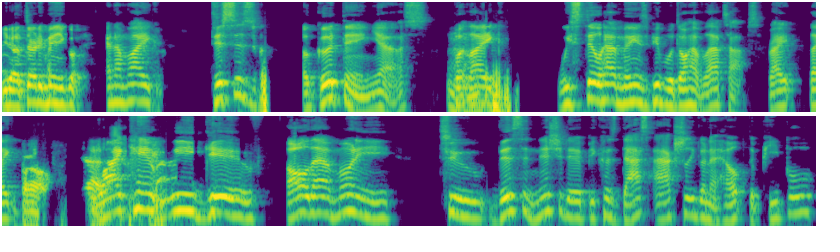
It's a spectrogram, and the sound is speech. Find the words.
you know, 30 million go. And I'm like, this is a good thing, yes. But mm-hmm. like we still have millions of people who don't have laptops, right? Like Bro, yes. why can't we give all that money to this initiative because that's actually going to help the people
